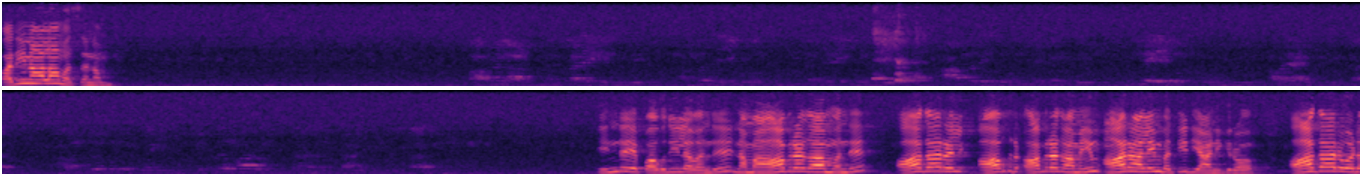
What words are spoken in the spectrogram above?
பதினாலாம் வசனம். இந்த பகுதியில் வந்து நம்ம ஆபிரகாம் வந்து ஆகார ஆபிரகாமையும் ஆறாலையும் பற்றி தியானிக்கிறோம். ஆகாரோட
